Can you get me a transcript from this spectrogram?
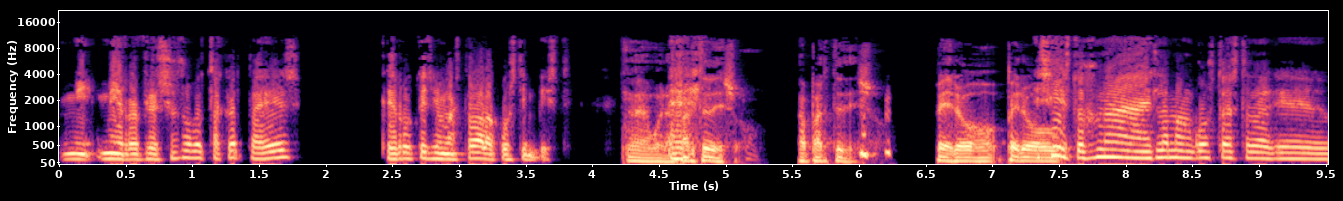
mi, reflexión sobre esta carta es que rotísima estaba la Questing Beast. Ah, bueno, aparte de eso. Aparte de eso. Pero, pero. Sí, esto es una, es la mangosta esta que,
